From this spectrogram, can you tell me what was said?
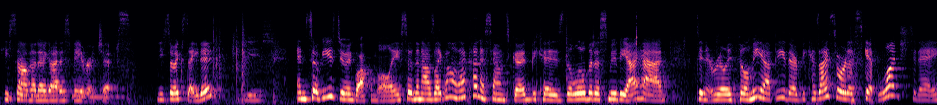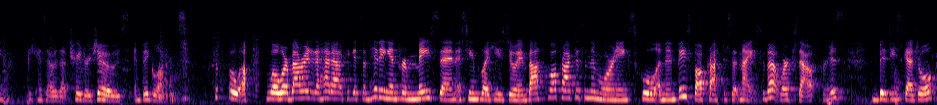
he saw that I got his favorite chips. You so excited? Yes. And so he's doing guacamole. So then I was like, oh, that kind of sounds good because the little bit of smoothie I had didn't really fill me up either because I sort of skipped lunch today because I was at Trader Joe's and Big Lots. oh well. Well, we're about ready to head out to get some hitting in for Mason. It seems like he's doing basketball practice in the morning, school, and then baseball practice at night. So that works out for his busy schedule.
